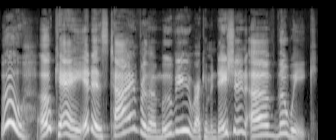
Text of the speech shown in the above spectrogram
Woo! Okay, it is time for the movie recommendation of the week.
